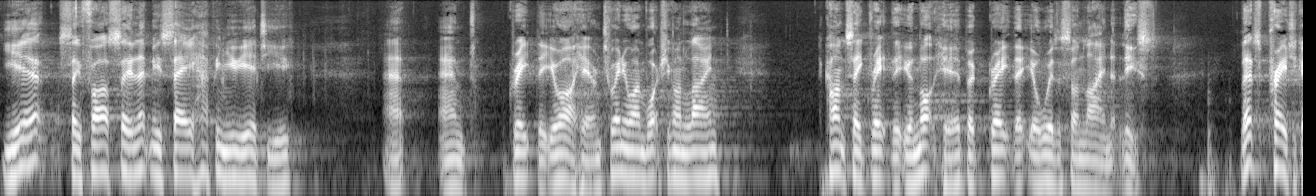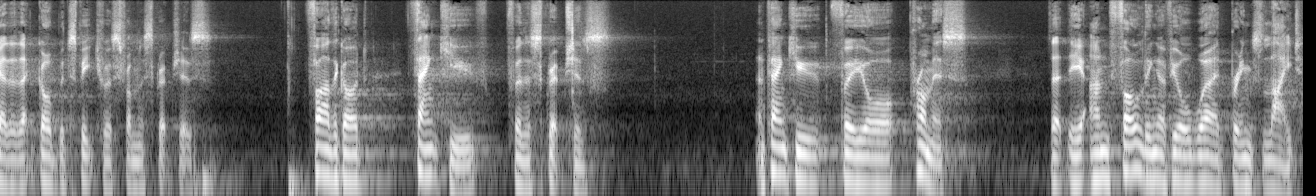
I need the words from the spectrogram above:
year so far, so let me say Happy New Year to you. Uh, and great that you are here. And to anyone watching online, I can't say great that you're not here, but great that you're with us online at least. Let's pray together that God would speak to us from the scriptures. Father God, thank you for the scriptures. And thank you for your promise that the unfolding of your word brings light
